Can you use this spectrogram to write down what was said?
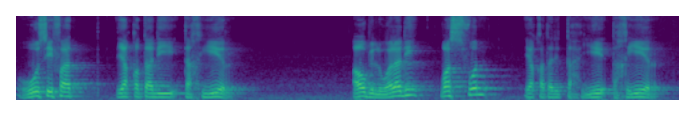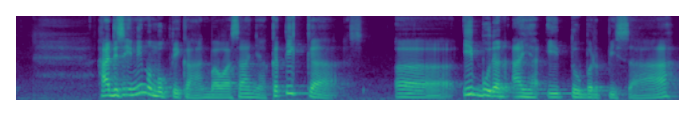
wusifat yaqtadi takhyir. Au bil waladi wasfun yaqtadi takhyir. Hadis ini membuktikan bahwasanya ketika uh, ibu dan ayah itu berpisah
